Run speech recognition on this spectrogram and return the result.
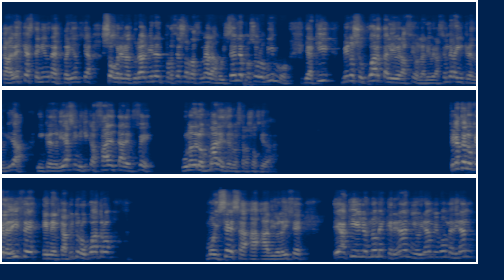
cada vez que has tenido una experiencia sobrenatural, viene el proceso racional. A Moisés le pasó lo mismo. Y aquí vino su cuarta liberación, la liberación de la incredulidad. Incredulidad significa falta de fe, uno de los males de nuestra sociedad. Fíjate lo que le dice en el capítulo 4 Moisés a, Dios. Le dice, He aquí ellos no me creerán ni oirán mi voz, me dirán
